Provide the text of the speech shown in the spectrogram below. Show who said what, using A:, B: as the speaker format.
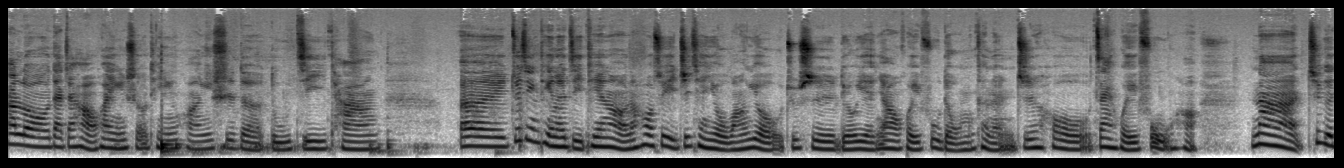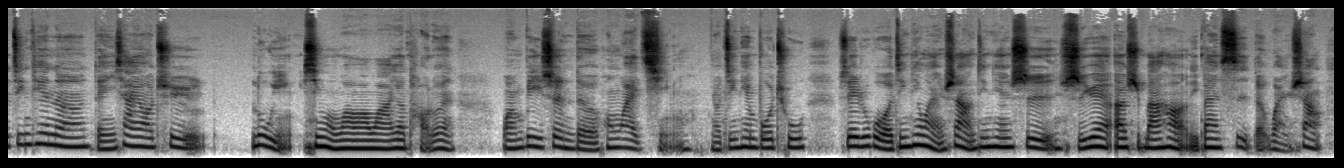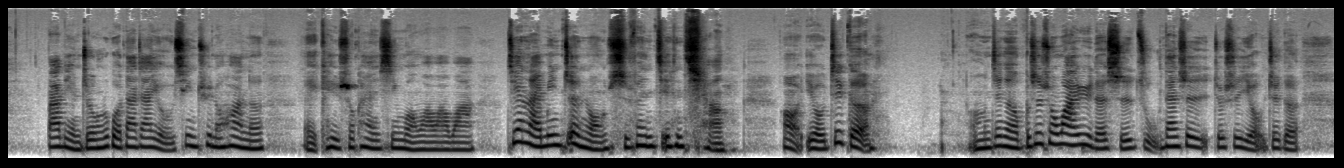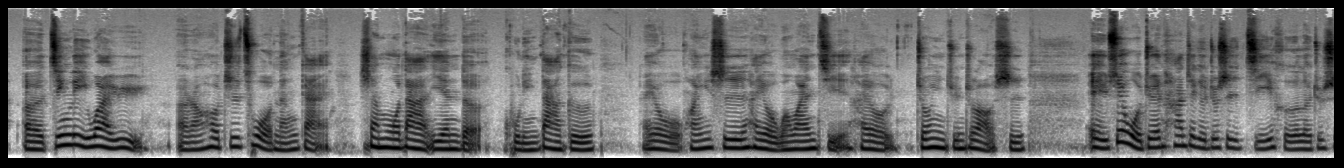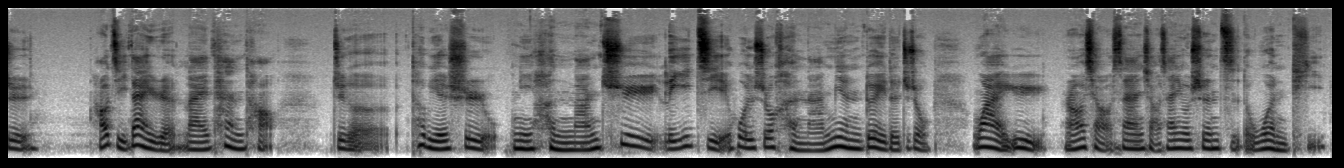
A: Hello，大家好，欢迎收听黄医师的毒鸡汤。呃，最近停了几天哦，然后所以之前有网友就是留言要回复的，我们可能之后再回复哈。那这个今天呢，等一下要去录影，新闻哇哇哇要讨论王必胜的婚外情，然后今天播出。所以如果今天晚上，今天是十月二十八号礼拜四的晚上八点钟，如果大家有兴趣的话呢，诶，可以收看新闻哇哇哇。今天来宾阵容十分坚强哦，有这个我们这个不是说外遇的始祖，但是就是有这个呃经历外遇呃，然后知错能改、善莫大焉的苦林大哥，还有黄医师，还有文婉姐，还有周应君周老师。诶，所以我觉得他这个就是集合了，就是好几代人来探讨这个。特别是你很难去理解，或者说很难面对的这种外遇，然后小三、小三又生子的问题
